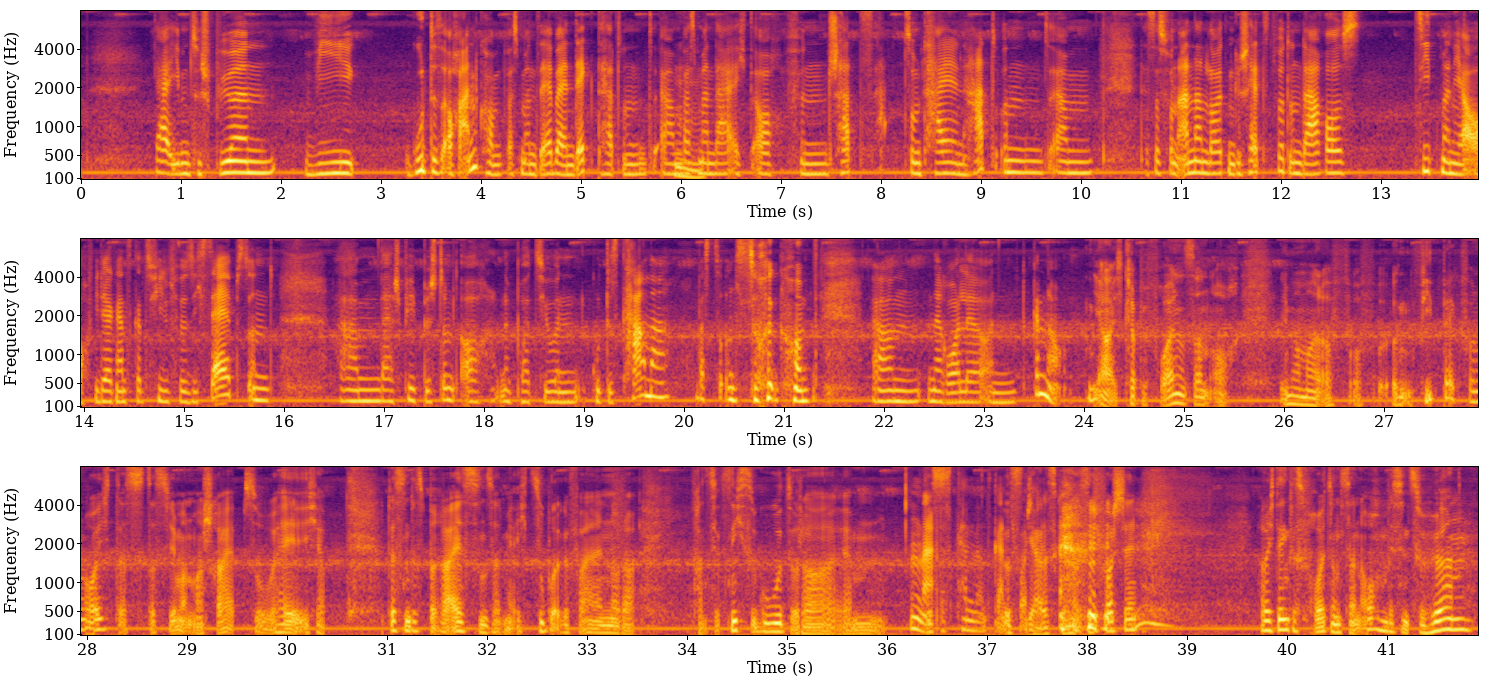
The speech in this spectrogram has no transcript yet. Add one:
ja eben zu spüren, wie gut das auch ankommt, was man selber entdeckt hat und ähm, mhm. was man da echt auch für einen Schatz zum Teilen hat und ähm, dass das von anderen Leuten geschätzt wird und daraus zieht man ja auch wieder ganz, ganz viel für sich selbst und ähm, da spielt bestimmt auch eine Portion gutes Karma, was zu uns zurückkommt, ähm, eine Rolle und genau. Ja, ich glaube, wir freuen uns dann auch immer mal auf, auf irgendein Feedback von euch, dass, dass jemand mal schreibt, so, hey, ich habe das und das bereist und es hat mir echt super gefallen oder fand es jetzt nicht so gut oder ähm, Nein, das, das können wir uns gar nicht das, vorstellen. Ja, das können wir uns nicht vorstellen. Aber ich denke, das freut uns dann auch ein bisschen zu hören,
